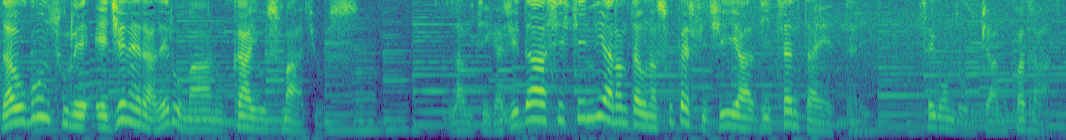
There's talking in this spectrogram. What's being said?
da un consule e generale romano Caius Marius. L'antica città si stendeva a una superficie di 30 ettari, secondo un piano quadrato.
